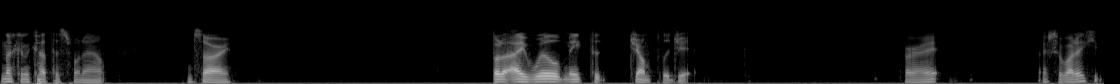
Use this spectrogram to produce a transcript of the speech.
I'm not going to cut this one out. I'm sorry. But I will make the jump legit. Alright. Actually, why do I keep...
